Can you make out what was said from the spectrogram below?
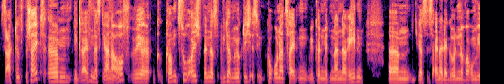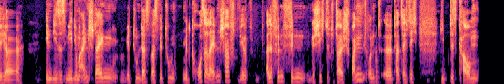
sagt uns Bescheid. Ähm, wir greifen das gerne auf. Wir kommen zu euch, wenn das wieder möglich ist in Corona-Zeiten. Wir können miteinander reden. Ähm, das ist einer der Gründe, warum wir hier in dieses Medium einsteigen. Wir tun das, was wir tun, mit großer Leidenschaft. Wir alle fünf finden Geschichte total spannend und äh, tatsächlich gibt es kaum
